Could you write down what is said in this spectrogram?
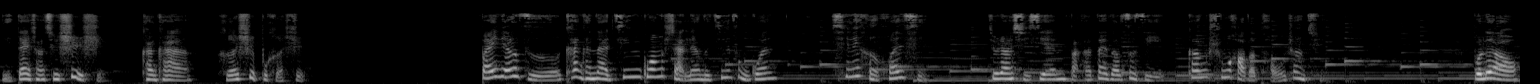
你戴上去试试，看看合适不合适。白娘子看看那金光闪亮的金凤冠，心里很欢喜，就让许仙把它戴到自己刚梳好的头上去。不料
